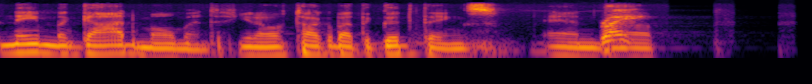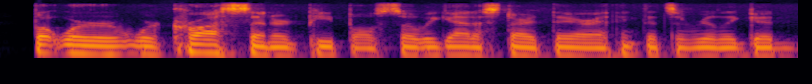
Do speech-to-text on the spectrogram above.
name the God moment." You know, talk about the good things, and right. Uh, but we're we're cross-centered people, so we got to start there. I think that's a really good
